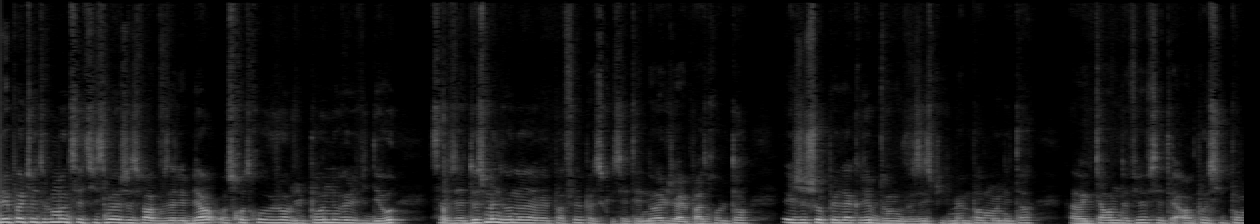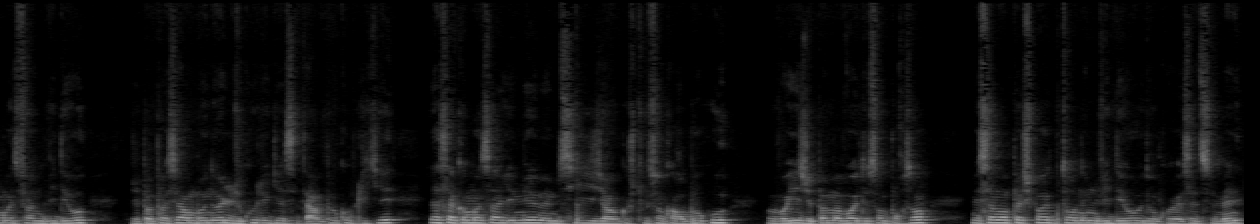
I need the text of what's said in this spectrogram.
les potes, tout le monde, c'est Tisma, j'espère que vous allez bien. On se retrouve aujourd'hui pour une nouvelle vidéo. Ça faisait deux semaines qu'on n'en avait pas fait parce que c'était Noël, j'avais pas trop le temps. Et j'ai chopé la grippe, donc je vous explique même pas mon état. Avec 42 fièvres, c'était impossible pour moi de faire une vidéo. J'ai pas passé un bon Noël, du coup les gars, c'était un peu compliqué. Là, ça commence à aller mieux, même si je tousse encore beaucoup. Vous voyez, j'ai pas ma voix de 100%. Mais ça m'empêche pas de tourner une vidéo donc cette semaine.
